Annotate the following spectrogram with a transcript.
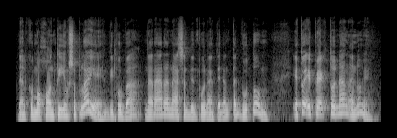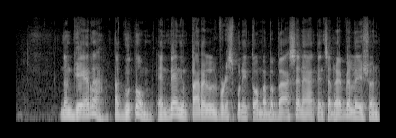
Dahil kumukonti yung supply eh, hindi po ba? Nararanasan din po natin ang tagutom. Ito epekto ng ano eh, ng gera, tagutom. And then yung parallel verse po nito, mababasa natin sa Revelation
